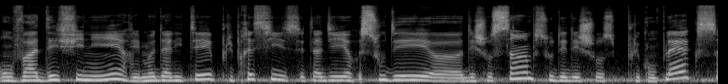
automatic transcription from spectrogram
on va définir les modalités plus précises, c'est-à-dire souder euh, des choses simples, souder des choses plus complexes,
